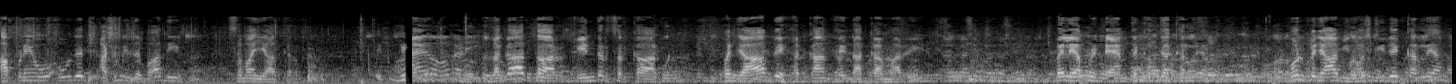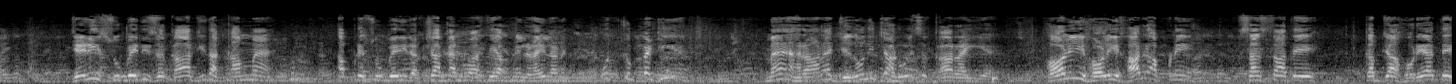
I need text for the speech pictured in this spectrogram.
ਆਪਣੇ ਉਹ ਉਹਦੇ 8 ਮਹੀਨੇ ਦੇ ਬਾਅਦ ਹੀ ਸਮਾਂ ਯਾਦ ਕਰਦਾ ਲਗਾਤਾਰ ਕੇਂਦਰ ਸਰਕਾਰ ਪੰਜਾਬ ਦੇ ਹੱਕਾਂ ਤੇ ਡਾਕਾ ਮਾਰ ਰਹੀ ਪਹਿਲੇ ਆਪਣੇ ਡੈਮ ਤੇ ਕਬਜ਼ਾ ਕਰ ਲਿਆ, ਹੁਣ ਪੰਜਾਬ ਯੂਨੀਵਰਸਿਟੀ ਦੇ ਕਰ ਲਿਆ। ਜਿਹੜੀ ਸੂਬੇ ਦੀ ਸਰਕਾਰ ਜਿਹਦਾ ਕੰਮ ਹੈ, ਆਪਣੇ ਸੂਬੇ ਦੀ ਰੱਖਿਆ ਕਰਨ ਵਾਸਤੇ ਆਪਣੀ ਲੜਾਈ ਲੜਨ, ਉਹ ਚੁੱਪ ਬੈਠੀ ਹੈ। ਮੈਂ ਹੈਰਾਨ ਹਾਂ, ਜਦੋਂ ਦੀ ਝਾੜੂ ਵਾਲੀ ਸਰਕਾਰ ਆਈ ਹੈ ਹੌਲੀ ਹੌਲੀ ਹਰ ਆਪਣੇ ਸੰਸਥਾ ਤੇ ਕਬਜ਼ਾ ਹੋ ਰਿਹਾ ਤੇ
